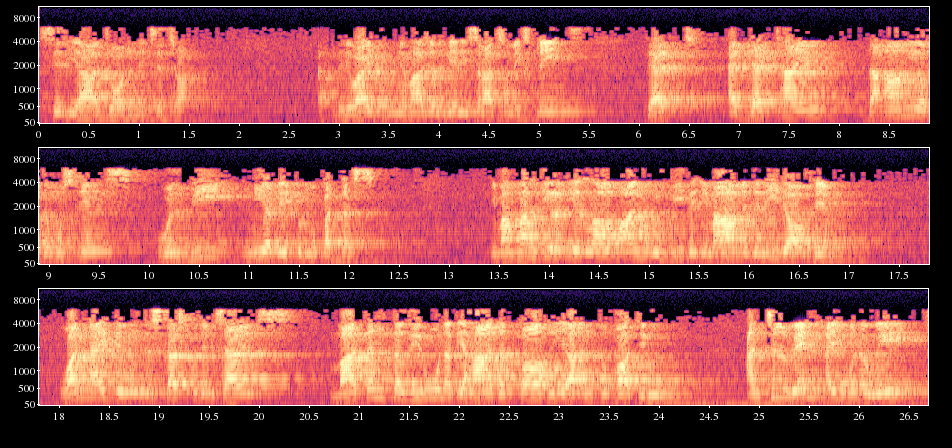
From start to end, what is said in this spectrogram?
Syria, Jordan, etc. The riwayat of Ibn Majah Nabi explains that at that time the army of the Muslims will be near Baytul Muqaddas. Imam Mahdi radiallahu anhu will be the Imam and the leader of them. One night they will discuss to themselves, مَا تَنْتَظِرُونَ بِهَذَا الطَّاغِيَ أَن تُقَاتِلُوهُ Until when are you going to wait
